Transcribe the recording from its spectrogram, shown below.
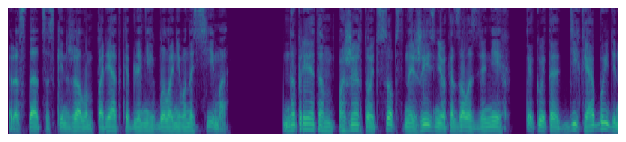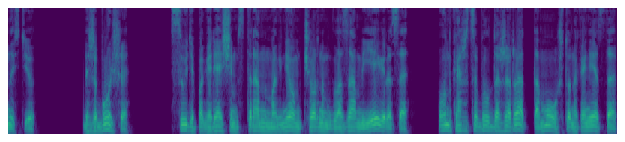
Расстаться с кинжалом порядка для них было невыносимо но при этом пожертвовать собственной жизнью оказалось для них какой-то дикой обыденностью. Даже больше. Судя по горящим странным огнем черным глазам Егроса, он, кажется, был даже рад тому, что наконец-то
